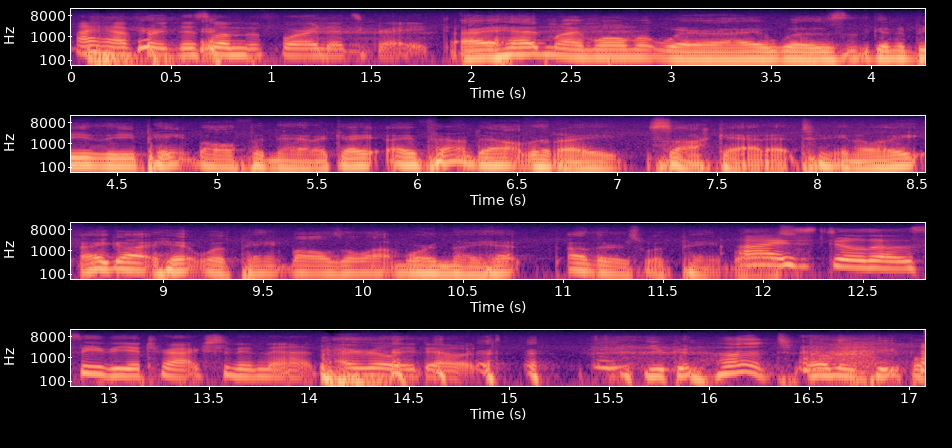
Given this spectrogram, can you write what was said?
I have heard this one before, and it's great. I had my moment where I was going to be the paintball fanatic. I, I found out that I suck at it. You know, I, I got hit with paintballs a lot more than I hit others with paintballs. I still don't see the attraction in that. I really don't. you can hunt other people.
